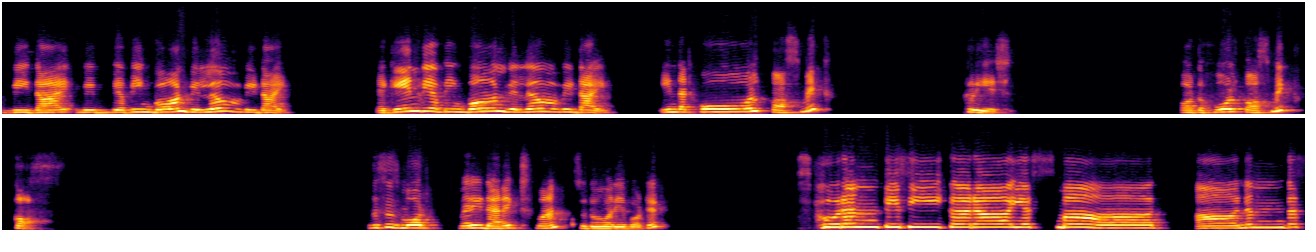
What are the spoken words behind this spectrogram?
we die, we, we are being born, we live, we die. Again, we are being born, we live, we die. In that whole cosmic creation or the whole cosmic cause. This is more very direct one, so don't worry about it. स्फुरन्ति सीकरा यस्मात् आनन्दस्याम्बरे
